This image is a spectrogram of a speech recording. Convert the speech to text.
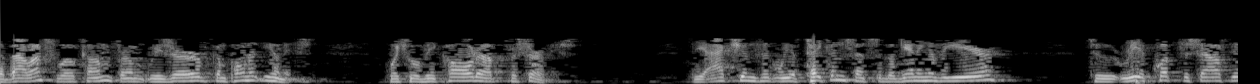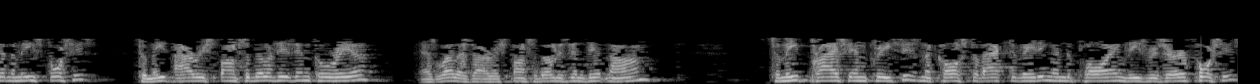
The balance will come from reserve component units, which will be called up for service. The actions that we have taken since the beginning of the year to re-equip the South Vietnamese forces to meet our responsibilities in Korea as well as our responsibilities in Vietnam, to meet price increases and the cost of activating and deploying these reserve forces,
